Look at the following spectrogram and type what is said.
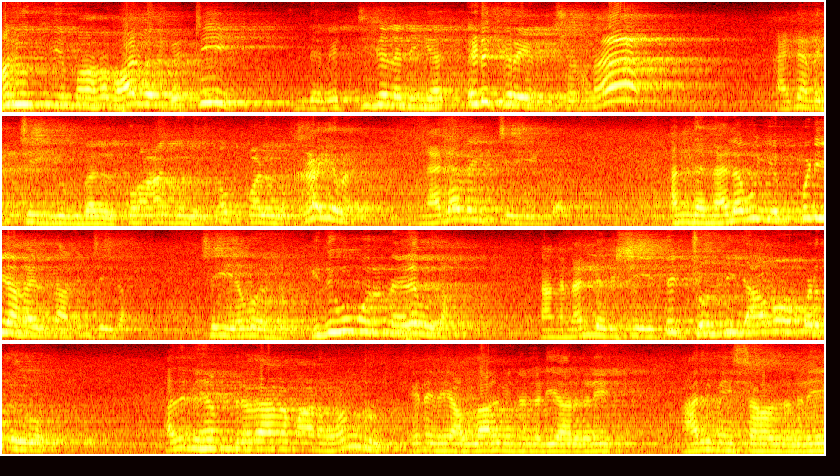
ஆரோக்கியமாக வாழ்வது வெற்றி. இந்த வெற்றிகளை நீங்க எடுக்கிறேன்னு சொன்னா நலவை செய்யுங்கள். குரான்களும் ஒப்பளவு கயிற நலவை செய்யுங்கள். அந்த நலவு எப்படியாக இருந்தாலும் செய்யலாம். செய்ய வேண்டும். இதுவும் ஒரு நலவு தான் நாங்கள் நல்ல விஷயத்தை சொல்லி ஞாபகப்படுத்துகிறோம். அது மிக பிரதானமான ஒன்று எனவே அல்லாஹுவின் நல்லடியார்களே அருமை சகோதரர்களே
